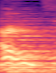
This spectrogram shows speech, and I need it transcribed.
保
